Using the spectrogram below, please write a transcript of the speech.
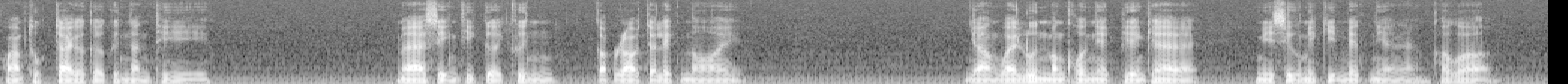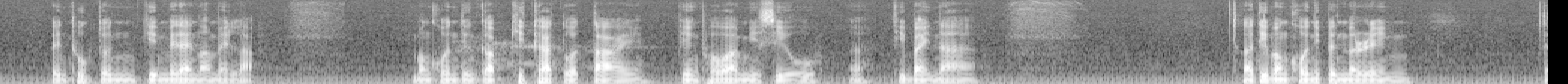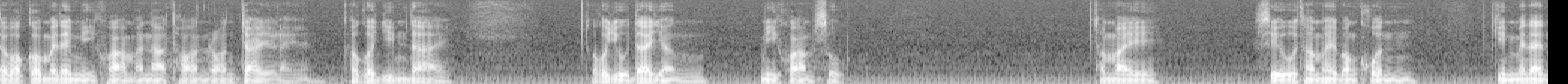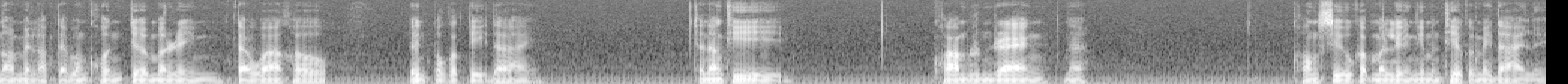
ความทุกข์ใจก็เกิดขึ้นทันที แม้สิ่งที่เกิดขึ้นกับเราจะเล็กน้อย อย่างวัยรุ่นบางคนเนี่ยเพียงแค่ มีสิวไม่กี่เม็ดเนี่ยนะเขาก็เป็นทุกข์จนกินไม่ได้นอนไม่หลับ บางคนถึงกับคิดฆ่าตัวตาย เพียงเพราะว่ามีสิวที่ใบหน้าขณะที่บางคนนี่เป็นมะเร็ง แต่ว่าก็ไม่ได้มีความอนาทรร้อนใจอะไร เขาก็ยิ้มได้ เขาก็อยู่ได้อย่างมีความสุขทำไมสิวทำให้บางคน กินไม่ได้นอนไม่หลับ แต่บางคนเจอมะเร็ง แต่ว่าเขาเป็นปกติได้ฉะนั้นที่ความรุนแรงนะของสิวกับมะเร็งนี่มันเทียบกันไม่ได้เลย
